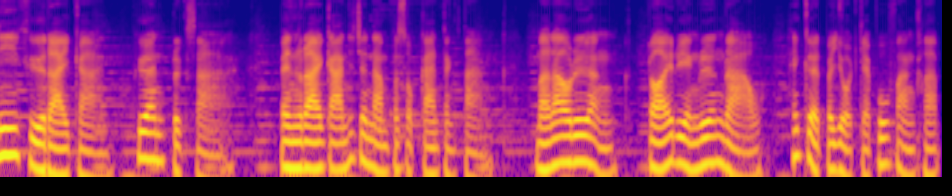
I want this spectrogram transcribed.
นี่คือรายการเพื่อนปรึกษา เป็นรายการที่จะนำประสบการณ์ต่างๆ มาเล่าเรื่องร้อยเรียงเรื่องราว ให้เกิดประโยชน์แก่ผู้ฟังครับ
